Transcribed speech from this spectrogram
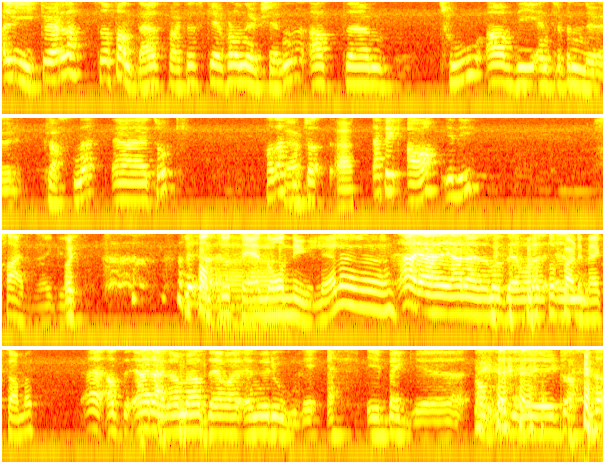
allikevel da så fant jeg ut faktisk eh, for noen uker siden at eh, to av de entreprenørklassene jeg tok, hadde jeg fortsatt Ja. Jeg fikk A i de. Herregud. Oi. Du fant ut det nå nylig, eller? Ja, jeg, jeg regner med at det var Nettopp ferdig med eksamen. Jeg- At, jeg regna med at det var en rolig F i begge alle de klassene.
